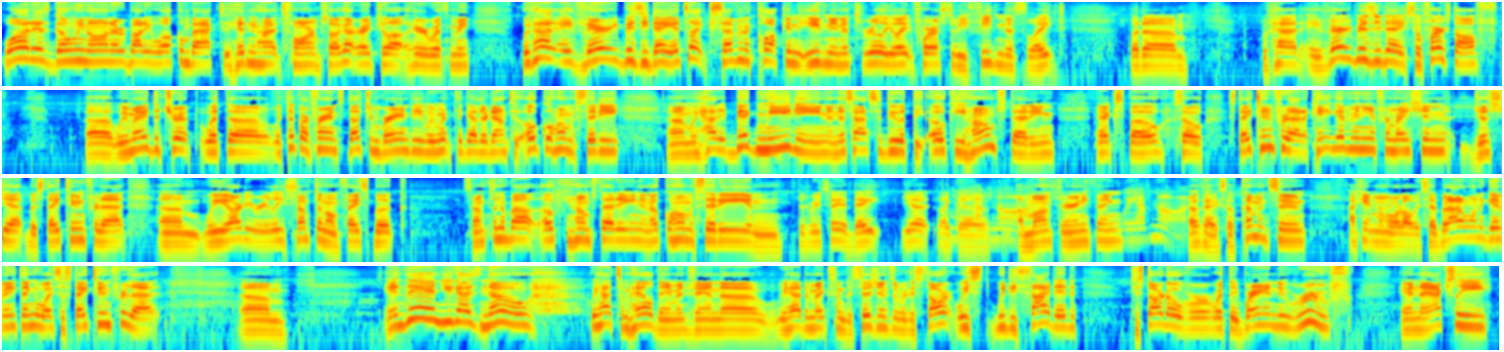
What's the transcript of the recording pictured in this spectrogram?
What is going on, everybody? Welcome back to Hidden Heights Farm. So I got Rachel out here with me. We've had a very busy day. It's like 7 o'clock in the evening. It's really late for us to be feeding this late. But um, we've had a very busy day. So first off, uh, we made the trip with, uh, we took our friends Dutch and Brandy. We went together down to Oklahoma City. Um, we had a big meeting, and this has to do with the Okie homesteading Expo. So stay tuned for that. I can't give any information just yet, but stay tuned for that. Um, we already released something on Facebook, something about Okie homesteading in Oklahoma City. And did we say a date yet? Like We a, a month or anything? We have not. Okay, so coming soon. I can't remember what all we said, but I don't want to give anything away, so stay tuned for that. Um, and then you guys know we had some hail damage, and uh, we had to make some decisions, and we start. We we decided to start over with a brand new roof, and they actually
